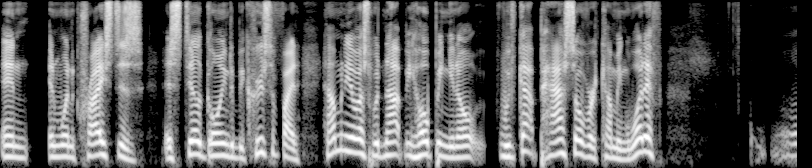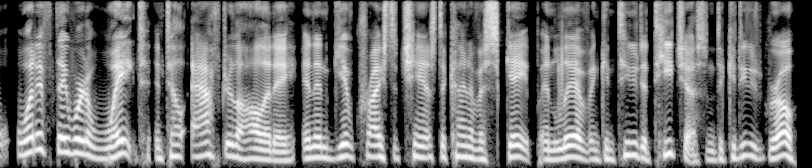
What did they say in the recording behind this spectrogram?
And and when Christ is is still going to be crucified, how many of us would not be hoping, you know, we've got Passover coming. What if what if they were to wait until after the holiday and then give Christ a chance to kind of escape and live and continue to teach us and to continue to grow?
